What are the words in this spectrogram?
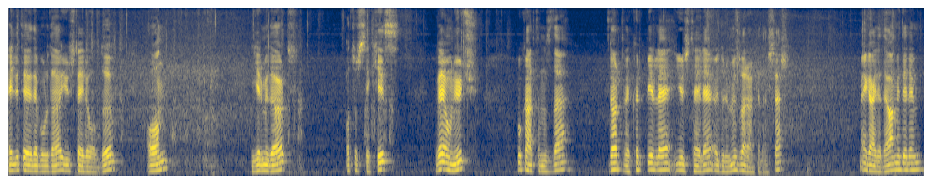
50 TL de burada 100 TL oldu. 10 24 38 ve 13 bu kartımızda 4 ve 41 ile 100 TL ödülümüz var arkadaşlar. Mega ile devam edelim.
